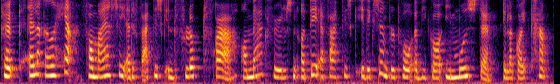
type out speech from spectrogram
kan allerede her for mig at se, er det faktisk en flugt fra at mærke følelsen, og det er faktisk et eksempel på, at vi går i modstand eller går i kamp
